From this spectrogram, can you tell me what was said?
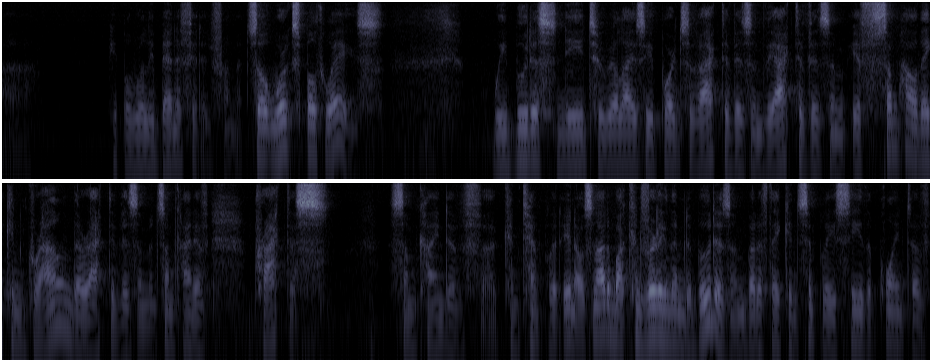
uh, people really benefited from it. So it works both ways. We Buddhists need to realize the importance of activism. The activism, if somehow they can ground their activism in some kind of practice, some kind of uh, contemplative, you know, it's not about converting them to Buddhism, but if they can simply see the point of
